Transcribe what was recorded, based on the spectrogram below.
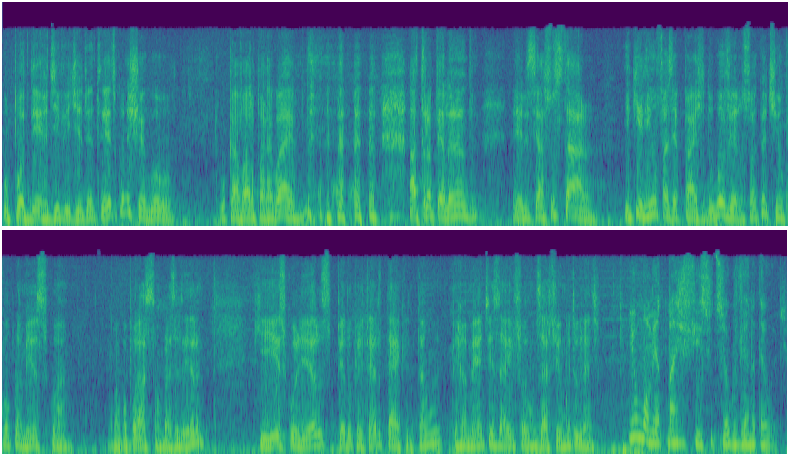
o poder dividido entre eles. Quando chegou o, cavalo paraguaio atropelando, eles se assustaram e queriam fazer parte do governo. Só que eu tinha um compromisso com a, com a população brasileira que ia escolhê-los pelo critério técnico. Então, realmente, isso aí foi um desafio muito grande. E o momento mais difícil do seu governo até hoje?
